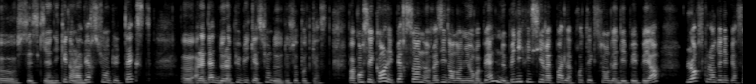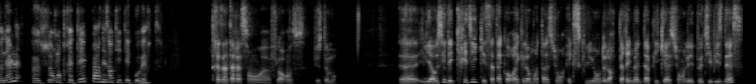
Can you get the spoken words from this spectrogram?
euh, c'est ce qui est indiqué dans la version du texte euh, à la date de la publication de, ce podcast. Par conséquent, les personnes résidant dans l'Union européenne ne bénéficieraient pas de la protection de la DPPA lorsque leurs données personnelles euh, seront traitées par des entités couvertes. Très intéressant, Florence, justement. Il y a aussi des critiques qui s'attaquent aux réglementations excluant de leur périmètre d'application les petits business,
